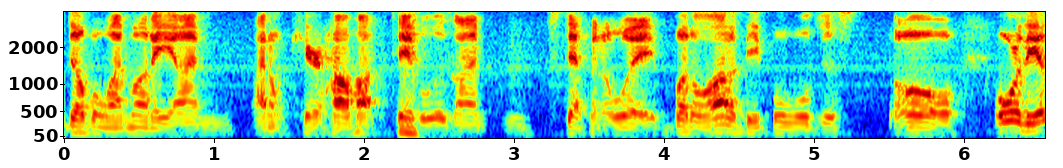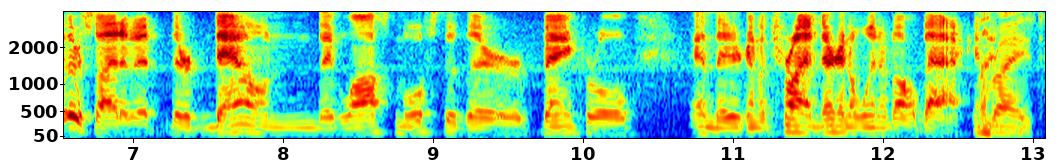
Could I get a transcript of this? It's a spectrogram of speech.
double my money, I'm I don't care how hot the table is, I'm stepping away. But a lot of people will just oh, or the other side of it, they're down, they've lost most of their bankroll, and they're going to try and they're going to win it all back. And Right.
